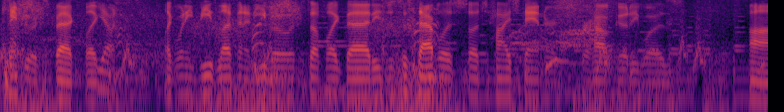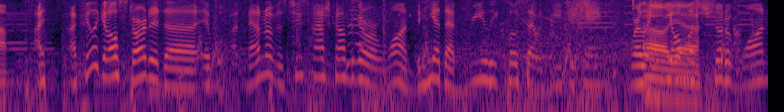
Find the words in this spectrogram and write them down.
came to expect. Like, Yes. when, like when he beat Leffen at Evo and stuff like that, he just established such high standards for how good he was. Um, I, I feel like it all started. Uh, it, I don't know if it was two Smash Cons ago or one, but he had that really close set with Mewtwo King where like Oh, he yeah. almost should have won,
